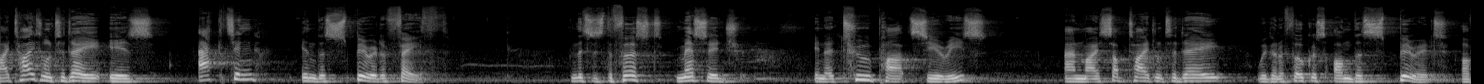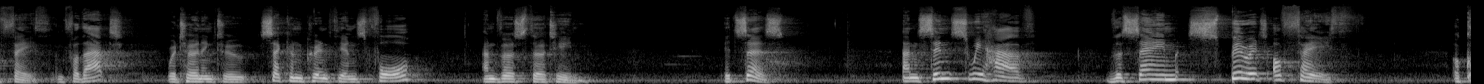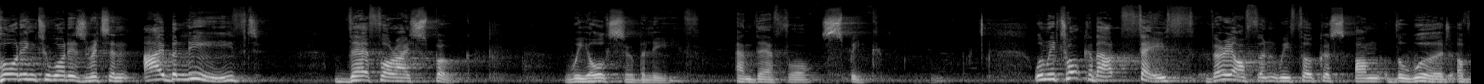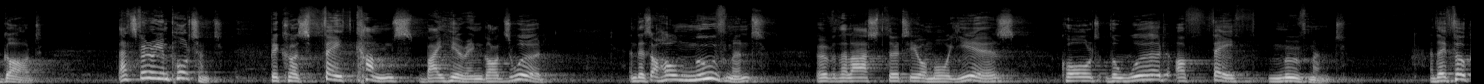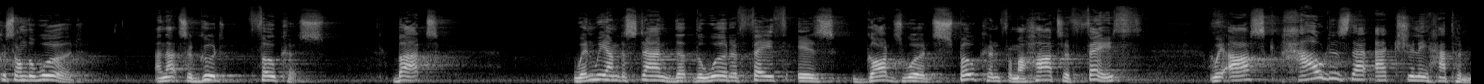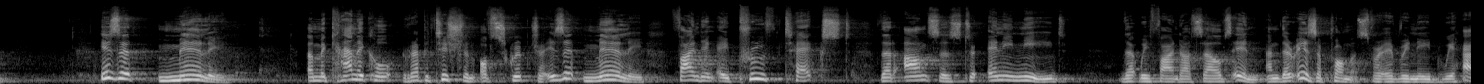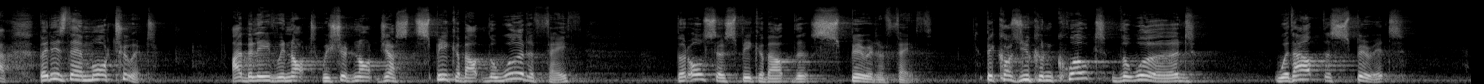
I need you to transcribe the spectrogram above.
My title today is Acting in the Spirit of Faith. And this is the first message in a two part series. And my subtitle today, we're going to focus on the Spirit of Faith. And for that, we're turning to 2 Corinthians 4 and verse 13. It says, And since we have the same spirit of faith, according to what is written, I believed, therefore I spoke. We also believe and therefore speak. When we talk about faith, very often we focus on the Word of God. That's very important because faith comes by hearing God's Word. And there's a whole movement over the last 30 or more years called the Word of Faith movement. And they focus on the word, and that's a good focus. But when we understand that the word of faith is God's word spoken from a heart of faith, we ask, how does that actually happen? Is it merely a mechanical repetition of Scripture? Is it merely finding a proof text that answers to any need that we find ourselves in. And there is a promise for every need we have. But is there more to it? I believe we're not, we should not just speak about the word of faith, but also speak about the spirit of faith. Because you can quote the word without the spirit,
